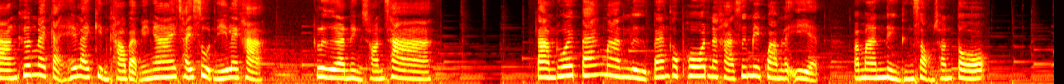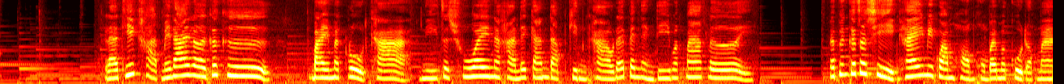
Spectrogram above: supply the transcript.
ล้างเครื่องในไก่ให้ไร้กลิ่นคาวแบบง่ายๆ ใช้สูตรนี้เลยค่ะ เกลือ 1 ช้อนชา ตามด้วยแป้งมันหรือแป้งข้าวโพดนะคะ ซึ่งมีความละเอียดประมาณ 1-2 ช้อนโต๊ะ และที่ขาดไม่ได้เลยก็คือ ใบมะกรูดค่ะ นี้จะช่วยนะคะในการดับกลิ่นคาวได้เป็นอย่างดีมากๆเลยแม่พึ่งก็จะฉีกให้มีความหอมของใบมะกรูดออกมา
